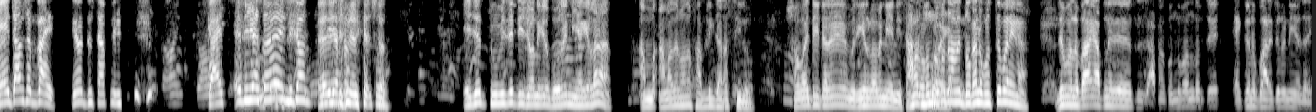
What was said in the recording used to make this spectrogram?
এই জামশেদ ভাই দুষ্ট আপনি। গাইস এদিকে আসো এই লিটন এদিকে আসো। এই যে তুমি যে বরে নিয়ে গেলা আম- আমাদের মতো পাবলিক যারা ছিল সবাই তো এটারে রিয়েল ভাবে নিয়ে নিছে। আমার বন্ধু বান্ধব আমি দোকানে বসতে পারি না। যে বলে ভাই আপনি আপনার বন্ধু বান্ধব যে একজনে আরেকজনে নিয়ে যায়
